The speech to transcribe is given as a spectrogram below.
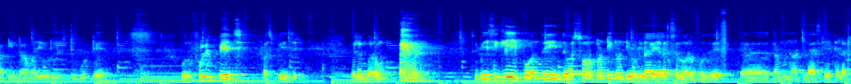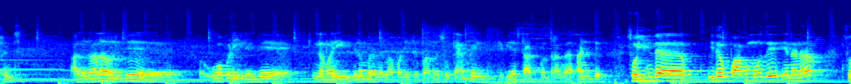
அப்படின்ற மாதிரி ஒரு லிஸ்ட்டு போட்டு ஒரு ஃபுல் பேஜ் ஃபஸ்ட் பேஜ் விளம்பரம். ஸோ பேசிக்லி இப்போ வந்து இந்த வருஷம் டுவெண்ட்டி டுவெண்ட்டி ஒனில் எலெக்ஷன் வரப்போகுது தமிழ்நாட்டில் ஸ்டேட் எலெக்ஷன்ஸ் அதனால் வந்துட்டு ஓப்பனிங்லேருந்தே இந்த மாதிரி விளம்பரங்கள்லாம் பண்ணிகிட்ருப்பாங்க ஸோ கேம்பெயின் ஹெவியாக ஸ்டார்ட் பண்ணுறாங்க அண்டு ஸோ இந்த இதை பார்க்கும்போது என்னென்னா ஸோ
